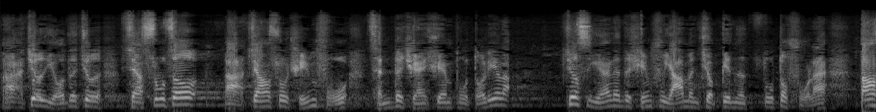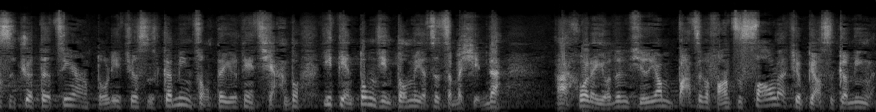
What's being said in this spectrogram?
啊，就是有的就是像苏州啊，江苏巡抚陈德全宣布独立了，就是原来的巡抚衙门就变成都督府了。当时觉得这样独立就是革命总得有点响动，一点动静都没有，这怎么行呢？啊，后来有的人提出，要么把这个房子烧了，就表示革命了。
